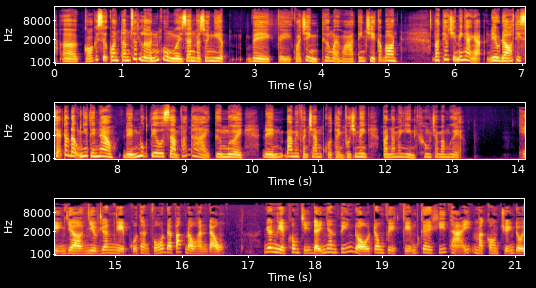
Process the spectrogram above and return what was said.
uh, có cái sự quan tâm rất lớn của người dân và doanh nghiệp về cái quá trình thương mại hóa tín chỉ carbon. Và theo chị Minh Hạnh ạ, điều đó thì sẽ tác động như thế nào đến mục tiêu giảm phát thải từ 10 đến 30% của thành phố Hồ Chí Minh vào năm 2030 ạ? Hiện giờ nhiều doanh nghiệp của thành phố đã bắt đầu hành động. Doanh nghiệp không chỉ đẩy nhanh tiến độ trong việc kiểm kê khí thải mà còn chuyển đổi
